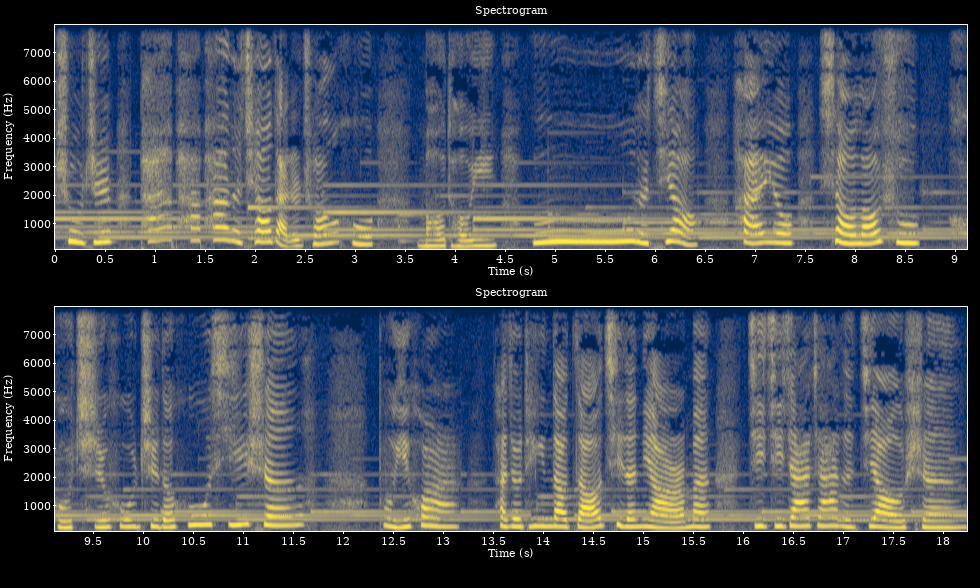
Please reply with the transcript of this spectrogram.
树枝啪啪啪的敲打着窗户，猫头鹰呜呜的叫，还有小老鼠呼哧呼哧的呼吸声。不一会儿，它就听到早起的鸟儿们叽叽喳喳的叫声。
